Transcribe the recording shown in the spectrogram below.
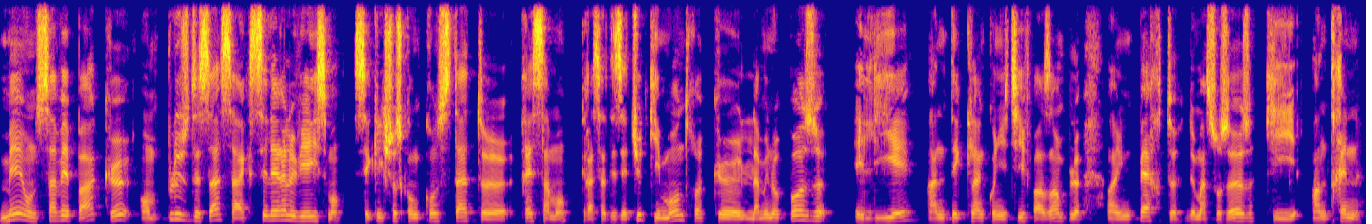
mais on ne savait pas que, en plus de ça, ça accélérait le vieillissement. C'est quelque chose qu'on constate euh, récemment, grâce à des études qui montrent que la ménopause est lié à un déclin cognitif, par exemple, à une perte de masse osseuse qui entraîne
